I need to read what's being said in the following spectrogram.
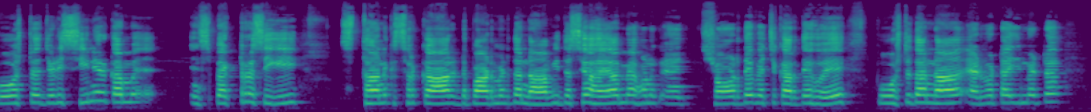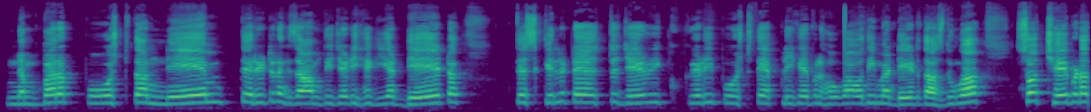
ਪੋਸਟ ਜਿਹੜੀ ਸੀਨੀਅਰ ਕਮ ਇੰਸਪੈਕਟਰ ਸੀਗੀ, ਸਥਾਨਕ ਸਰਕਾਰ ਡਿਪਾਰਟਮੈਂਟ ਦਾ ਨਾਮ ਵੀ ਦੱਸਿਆ ਹੋਇਆ। ਮੈਂ ਹੁਣ ਸ਼ਾਰਟ ਦੇ ਵਿੱਚ ਕਰਦੇ ਹੋਏ ਪੋਸਟ ਦਾ ਨਾਮ ਐਡਵਰਟਾਈਜ਼ਮੈਂਟ ਨੰਬਰ, ਪੋਸਟ ਦਾ ਨੇਮ ਤੇ ਰਿਟਨ ਐਗਜ਼ਾਮ ਦੀ ਜਿਹੜੀ ਹੈਗੀ ਆ ਡੇਟ ਤੇ ਸਕਿੱਲ ਟੈਸਟ ਜਿਹੜੀ ਕਿਹੜੀ ਪੋਸਟ ਤੇ ਐਪਲੀਕੇਬਲ ਹੋਊਗਾ ਉਹਦੀ ਮੈਂ ਡੇਟ ਦੱਸ ਦੂੰਗਾ। ਸੋ 6 ਬੜਾ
